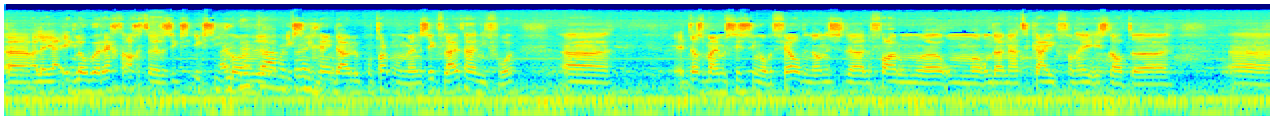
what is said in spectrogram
Eh, alleen ja, ik loop er recht achter. Dus ik, ik zie Hij gewoon ik zie geen duidelijk contactmoment. Dus ik fluit daar niet voor. Eh, dat is mijn beslissing op het veld. En dan is het de VAR om, om, om daarnaar te kijken van... Hey, is, dat, eh, eh,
